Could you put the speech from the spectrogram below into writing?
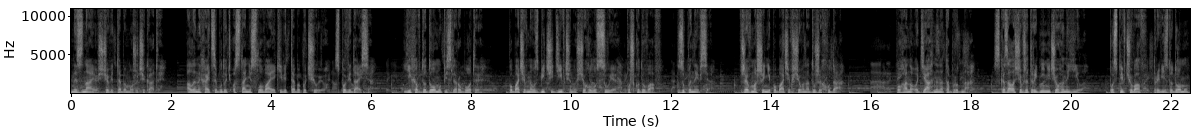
Не знаю, що від тебе можу чекати. Але нехай це будуть останні слова, які від тебе почую. Сповідайся. Їхав додому після роботи, побачив на узбіччі дівчину, що голосує, пошкодував, зупинився. Вже в машині побачив, що вона дуже худа, погано одягнена та брудна. Сказала, що вже три дні нічого не їла. Поспівчував, привіз додому,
